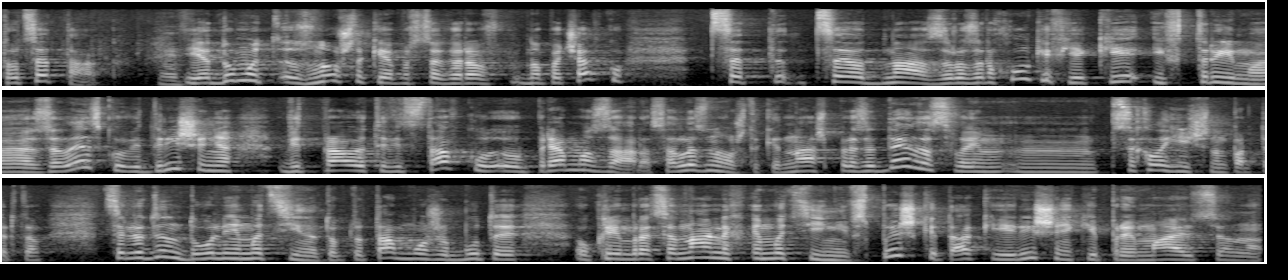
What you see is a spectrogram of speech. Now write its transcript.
то це так. І я думаю, знову ж таки, я про це говорив на початку. Це, це одна з розрахунків, яке і втримує Зеленського від рішення відправити відставку е, прямо зараз. Але знову ж таки, наш президент за своїм м, психологічним портретом це людина доволі емоційна. Тобто там може бути, окрім раціональних, емоційні вспишки, так і рішення, які приймаються ну,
